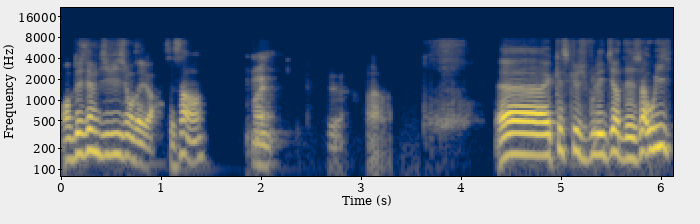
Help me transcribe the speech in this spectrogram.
en, deuxième division d'ailleurs. C'est ça, hein? Ouais. Euh, qu'est-ce que je voulais dire déjà? Oui,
